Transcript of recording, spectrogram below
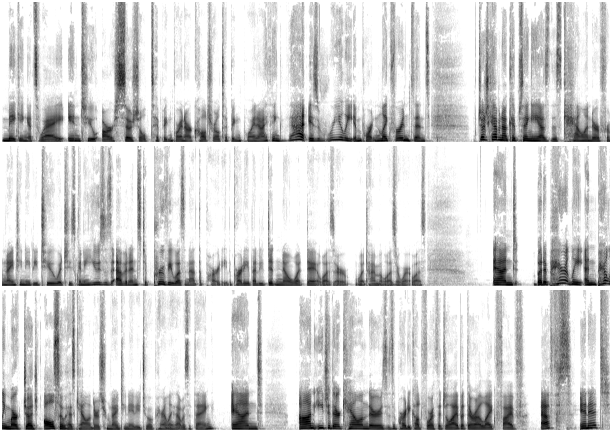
making its way into our social tipping point, our cultural tipping point? And I think that is really important. Like for instance, Judge Kavanaugh kept saying he has this calendar from 1982, which he's going to use as evidence to prove he wasn't at the party, the party that he didn't know what day it was or what time it was or where it was. And but apparently, and apparently, Mark Judge also has calendars from 1982. Apparently, that was a thing. And on each of their calendars is a party called Fourth of July, but there are like five F's in it,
